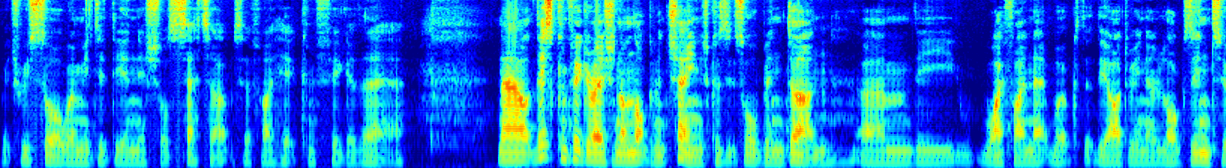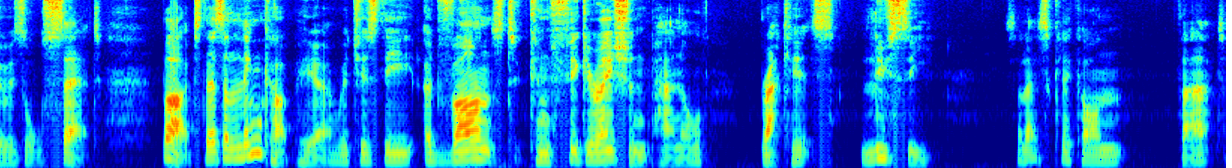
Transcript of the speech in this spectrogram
which we saw when we did the initial setup. So if I hit configure there. Now this configuration I'm not going to change because it's all been done. Um, the Wi-Fi network that the Arduino logs into is all set. But there's a link up here which is the Advanced Configuration Panel brackets LuCI. So let's click on that.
